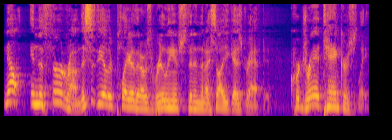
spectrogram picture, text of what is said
Now, in the third round, this is the other player that I was really interested in that I saw you guys drafted, Cordrea Tankersley.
